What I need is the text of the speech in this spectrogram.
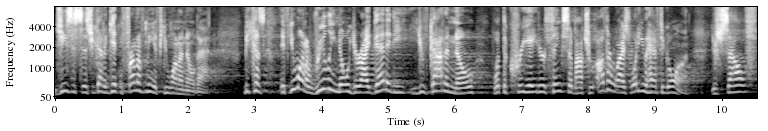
Jesus says, You got to get in front of me if you want to know that. Because if you want to really know your identity, you've got to know what the Creator thinks about you. Otherwise, what do you have to go on? Yourself?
